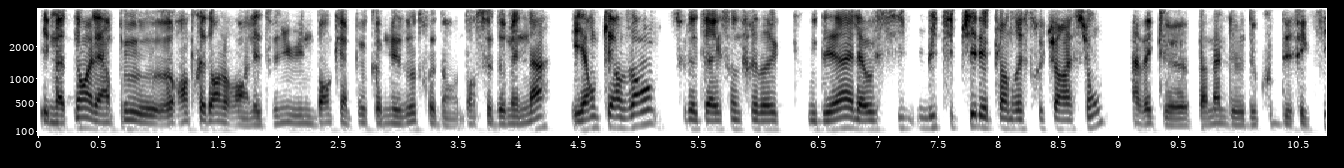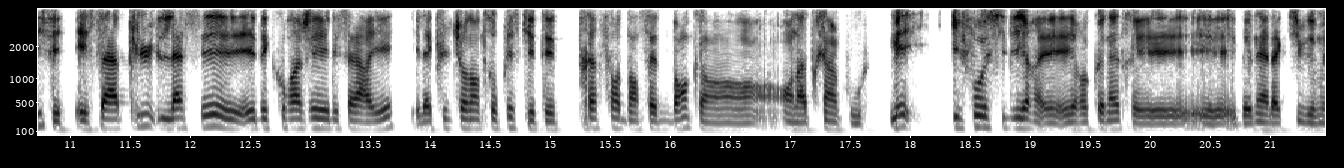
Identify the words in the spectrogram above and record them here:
Et maintenant, elle est un peu euh, rentrée dans le rang. Elle est devenue une banque un peu comme les autres dans, ce domaine-là. Et en 15 ans, sous la direction de Frédéric Oudéa, elle a aussi multiplié les plans de restructuration avec euh, pas mal de, coupes d'effectifs. Et, ça a pu lasser et décourager les salariés. Et la culture d'entreprise qui était très forte dans cette banque en a pris un coup. Mais il faut aussi dire et, reconnaître et, donner à l'actif de M.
